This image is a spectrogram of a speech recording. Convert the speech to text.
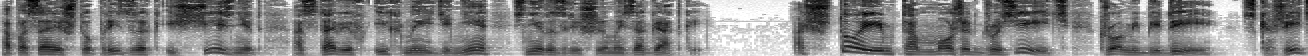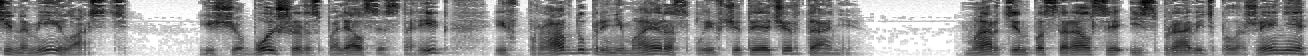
опасаясь, что призрак исчезнет, оставив их наедине с неразрешимой загадкой. «А что им там может грозить, кроме беды? Скажите на милость!» Еще больше распалялся старик и вправду принимая расплывчатые очертания. Мартин постарался исправить положение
